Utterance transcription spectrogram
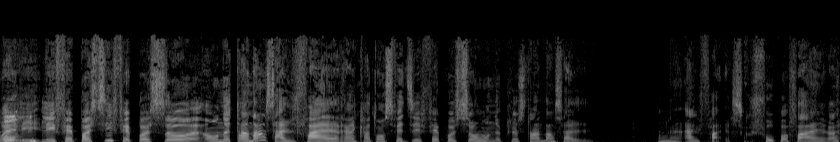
Ouais, les, les fais pas ci, fais pas ça. On a tendance à le faire. Hein, quand on se fait dire fais pas ça, on a plus tendance à, à le faire. Ce qu'il ne faut pas faire. Hein?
